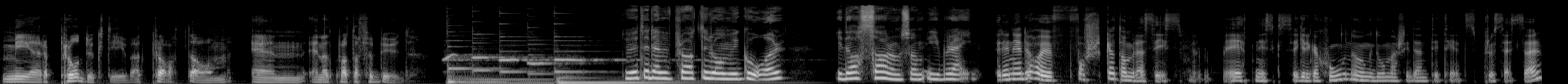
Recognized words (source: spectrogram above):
mer produktiv att prata om än, än att prata förbud. Du vet det där vi pratade om igår. Idag sa de som Ibrahim. René, du har ju forskat om rasism, etnisk segregation och ungdomars identitetsprocesser.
